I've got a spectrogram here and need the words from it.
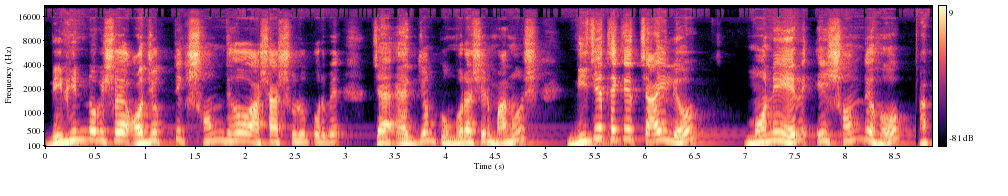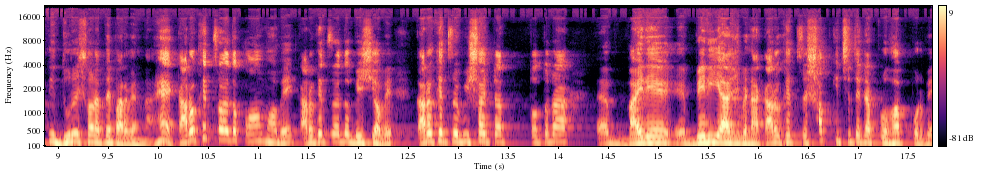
বিভিন্ন বিষয়ে অযৌক্তিক সন্দেহ আসা শুরু করবে, যা একজন কুম্ভ রাশির মানুষ নিজে থেকে চাইলেও মনের এই সন্দেহ আপনি দূরে সরাতে পারবেন না। হ্যাঁ কারও ক্ষেত্রে হয়তো কম হবে, কারও ক্ষেত্রে হয়তো বেশি হবে, কারও ক্ষেত্রে বিষয়টা ততটা বাইরে বেরিয়ে আসবে না। কারও ক্ষেত্রে সব কিছুতে এটা প্রভাব পড়বে।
